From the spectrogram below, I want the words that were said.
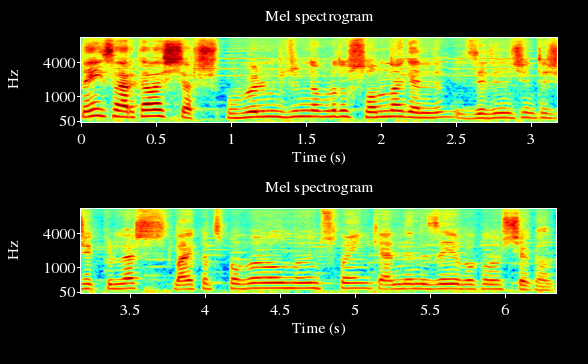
Neyse arkadaşlar bu bölümümüzün de burada sonuna geldim. İzlediğiniz için teşekkürler. Like atıp abone olmayı unutmayın. Kendinize iyi bakın. Hoşçakalın.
